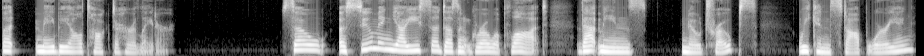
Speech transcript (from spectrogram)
But maybe I'll talk to her later. So, assuming Yaisa doesn't grow a plot, that means no tropes. We can stop worrying.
